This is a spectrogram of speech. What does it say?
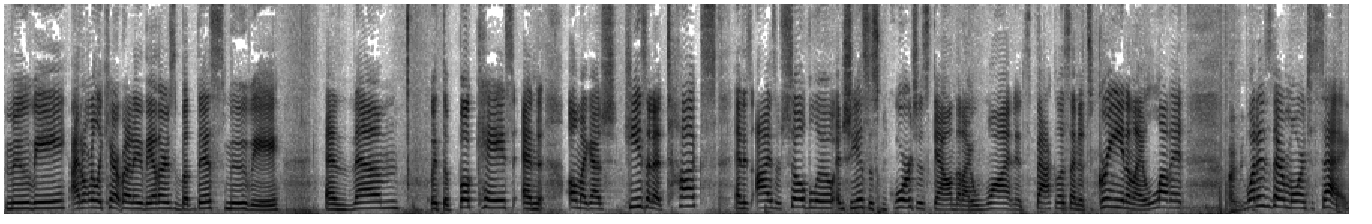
movie, I don't really care about any of the others, but this movie and them with the bookcase and oh my gosh, he's in a tux and his eyes are so blue and she has this gorgeous gown that I want and it's backless and it's green and I love it. What is there more to say?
